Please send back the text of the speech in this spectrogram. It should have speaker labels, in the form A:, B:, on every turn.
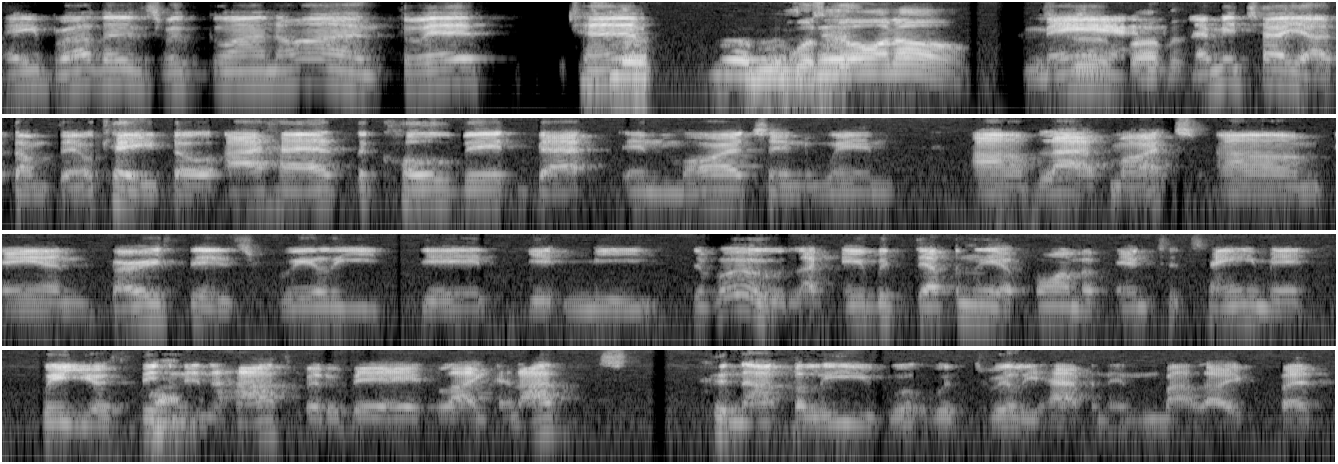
A: Hey, brothers, what's going on? Thrift, Tim,
B: What's going on?
A: man,
B: brother.
A: let me tell y'all something. Okay, so I had the COVID back in March and when um, last March, um, and Verzuz really did get me through. Like it was definitely a form of entertainment where you're sitting in the hospital bed, like, and I could not believe what was really happening in my life. But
